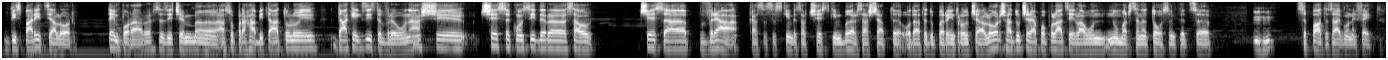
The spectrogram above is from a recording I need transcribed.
dispariția lor temporară, să zicem, uh, asupra habitatului, dacă există vreuna și ce se consideră sau ce să vrea ca să se schimbe sau ce schimbări se așteaptă odată după reintroducerea lor și aducerea populației la un număr sănătos încât să, uh-huh. să poată să aibă un efect.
